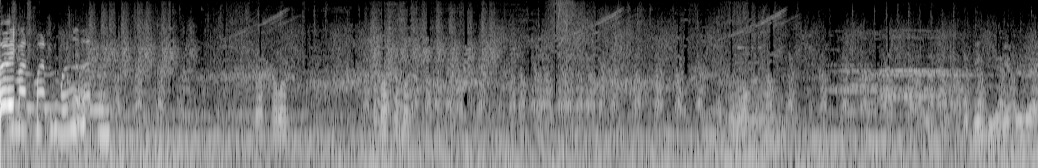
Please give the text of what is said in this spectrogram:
อ้ยมันมันมืออันมาเข้ามาเข้ามาเข้ามาเดี๋ยวยิงอยู่อย่างเงี้ยเรื่อย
